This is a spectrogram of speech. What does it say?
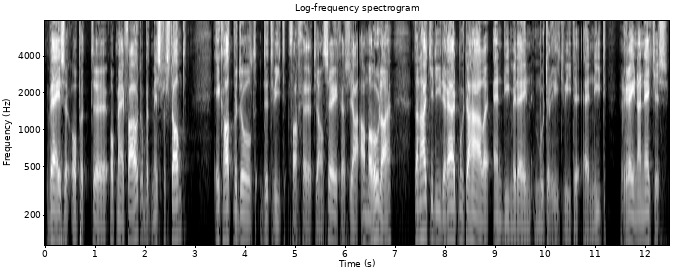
wijzen op, het, uh, op mijn fout, op het misverstand. Ik had bedoeld de tweet van Gert-Jan Zegers. Ja, Amahula, dan had je die eruit moeten halen en die meteen moeten retweeten en niet Rena Netjes.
